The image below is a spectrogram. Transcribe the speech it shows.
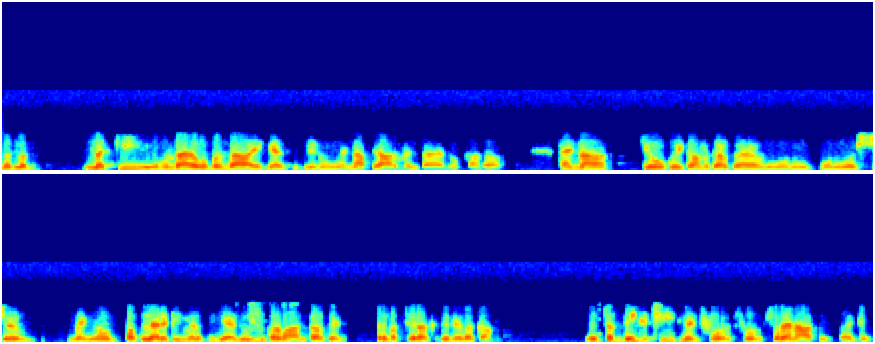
ਮਤਲਬ ਲੱਕੀ ਹੁੰਦਾ ਹੈ ਉਹ ਬੰਦਾ ਆਏ ਗੈਸ ਜਿਹਨੂੰ ਇੰਨਾ ਪਿਆਰ ਮਿਲਦਾ ਹੈ ਲੋਕਾਂ ਦਾ ਇੰਨਾ ਕਿ ਉਹ ਕੋਈ ਕੰਮ ਕਰਦਾ ਹੈ ਉਹਨੂੰ ਉਹਨੂੰ ਉਹਨੂੰ ਉਸ ਮੈਨੂੰ ਪਪੂਲੈਰਿਟੀ ਮਿਲਦੀ ਹੈ ਲੋਕ ਕੁਰਬਾਨ ਕਰਦੇ ਨੇ ਫਿਰ ਬੱਚੇ ਰੱਖਦੇ ਨੇ ਉਹਦਾ ਕੰਮ it's a big achievement for for for an artist, I guess.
